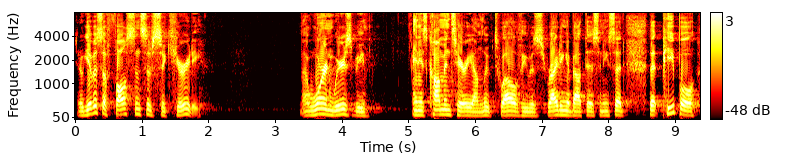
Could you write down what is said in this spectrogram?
It'll give us a false sense of security. Now, Warren Wiersbe, in his commentary on Luke 12, he was writing about this, and he said that people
